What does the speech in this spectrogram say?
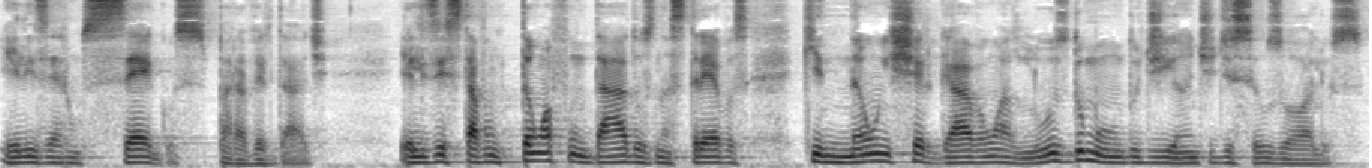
Eles eram cegos para a verdade. Eles estavam tão afundados nas trevas que não enxergavam a luz do mundo diante de seus olhos.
